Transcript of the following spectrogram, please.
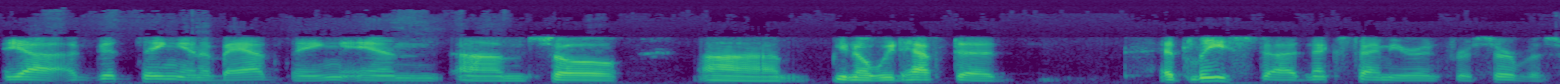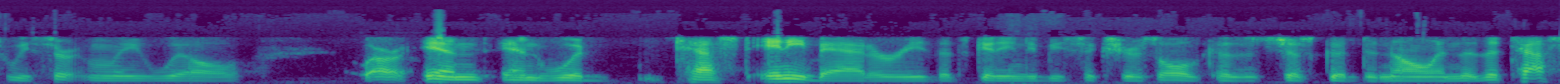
yeah, a good thing and a bad thing, and um, so um, you know we'd have to at least uh, next time you're in for service, we certainly will, or, and and would test any battery that's getting to be six years old because it's just good to know. And the, the tests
